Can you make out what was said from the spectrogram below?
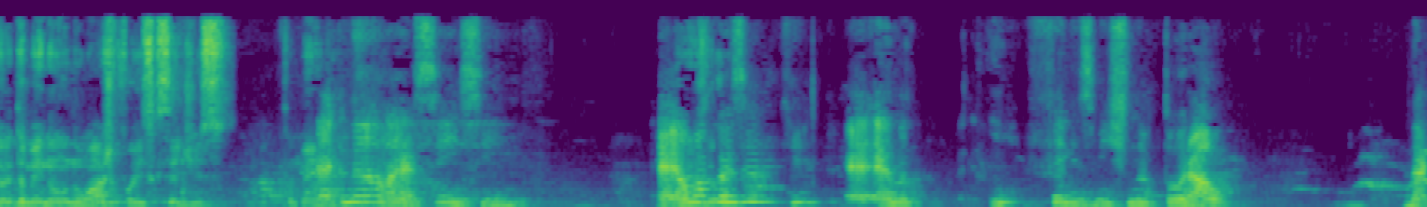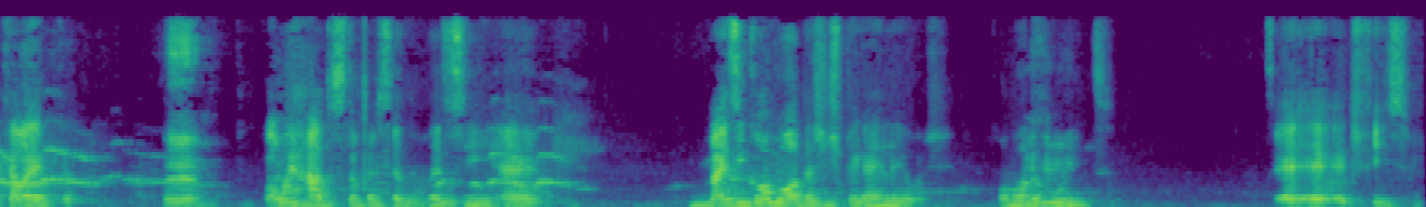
Eu também não, não acho que foi isso que você disse. Também não. É, não, é, sim, sim. É, uma eu... coisa que é, é, infelizmente natural daquela época. É. Quão errado está parecendo, mas assim, é. Mas incomoda a gente pegar e ler hoje. Incomoda uhum. muito. É, é, é, difícil.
